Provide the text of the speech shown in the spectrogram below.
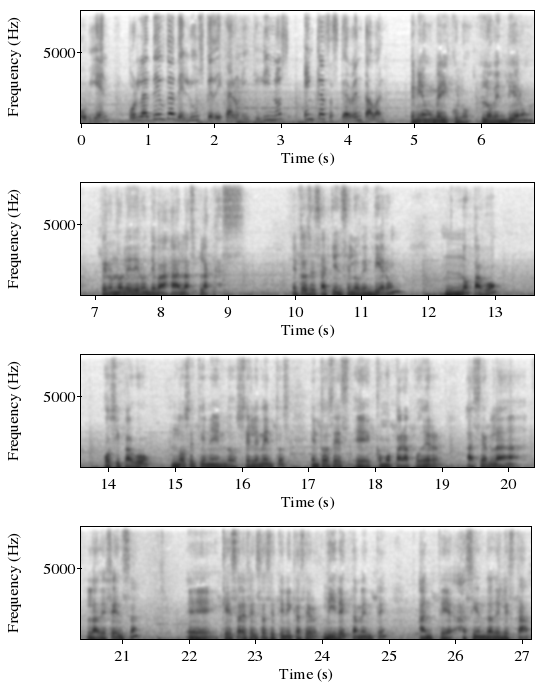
o bien por la deuda de luz que dejaron inquilinos en casas que rentaban. Tenían un vehículo, lo vendieron, pero no le dieron de baja a las placas. Entonces a quien se lo vendieron no pagó, o si pagó, no se tienen los elementos. Entonces, eh, como para poder hacer la, defensa, eh, que esa defensa se tiene que hacer directamente ante Hacienda del Estado.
